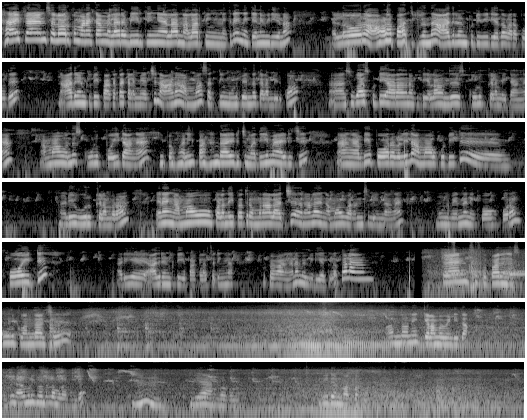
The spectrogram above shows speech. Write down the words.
Hi friends எல்லோருக்கும் வணக்கம். எல்லோரும் எப்படி இருக்கீங்க? எல்லோரும் நல்லா இருப்பீங்கன்னு நினைக்கிறேன். இன்றைக்கி என்ன வீடியோனா எல்லோரும் ஆவலை பார்த்துட்டு இருந்தேன் ஆதிரன் குட்டி வீடியோ தான் வரப்போகுது. ஆதிரன் குட்டி பார்க்கத்தான் கிளம்பியாச்சு. நானும் அம்மா சக்தி மூணு பேர் தான் கிளம்பியிருக்கோம். சுகாஸ் குட்டி ஆராதனா குட்டியெல்லாம் வந்து ஸ்கூலுக்கு கிளம்பிட்டாங்க. அம்மாவும் வந்து ஸ்கூலுக்கு போயிட்டாங்க. இப்போ மணி பன்னெண்டு ஆயிடுச்சு மதியமே ஆயிடுச்சு. நாங்கள் அப்படியே போகிற வழியில் அம்மாவை கூட்டிகிட்டு அப்படியே ஊருக்கு கிளம்புறோம். ஏன்னா எங்கள் அம்மாவும் குழந்தைய பார்த்து ரொம்ப நாள் ஆச்சு. அதனால் எங்கள் அம்மாவும் வரேன்னு சொல்லியிருந்தாங்க. மூணு பேர் தான் இன்றைக்கி போக போகிறோம் போயிட்டு அப்படியே ஆதிரன் குட்டியை பார்க்கலாம் சரிங்களா? இப்போ வாங்க நம்ம வீடியோக்குள்ளே போகலாம் ஃப்ரெண்ட்ஸ் இப்போ பாருங்கள் ஸ்கூலுக்கு வந்தாச்சு. வந்தோடனே கிளம்ப வேண்டியதான் ம் ஏன் வீடுன்னு பார்க்கணும்.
